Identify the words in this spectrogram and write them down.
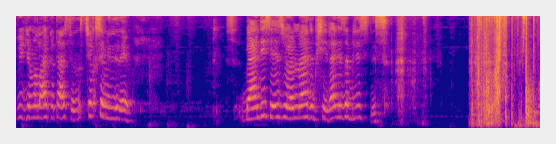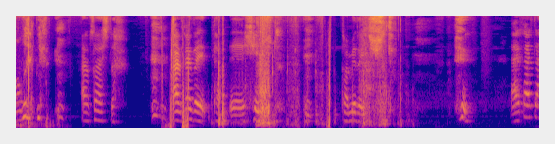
Videoma like atarsanız çok sevinirim. Beğendiyseniz yorumlara da bir şeyler yazabilirsiniz. Arkadaşlar. Arkada e, şey düştü. Kamerayı düştü. Arkadaşlar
